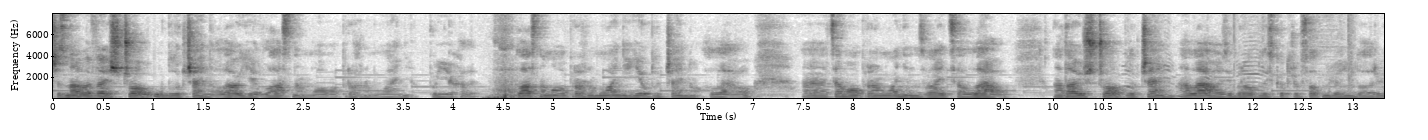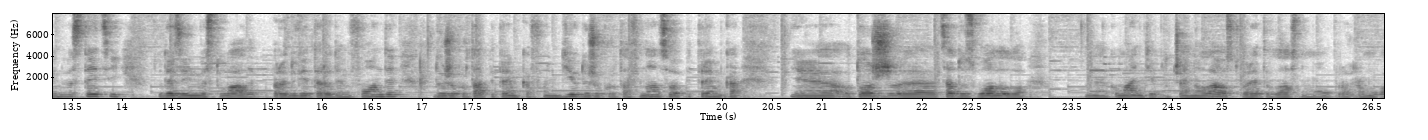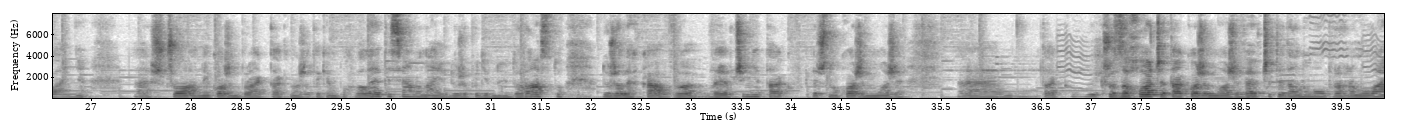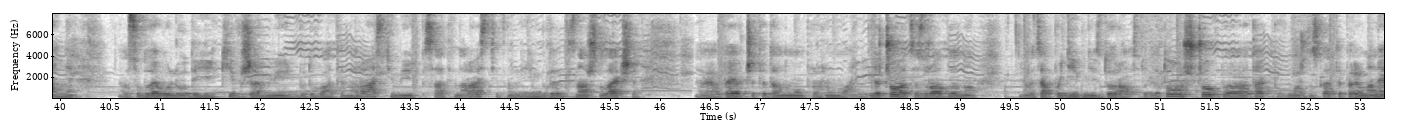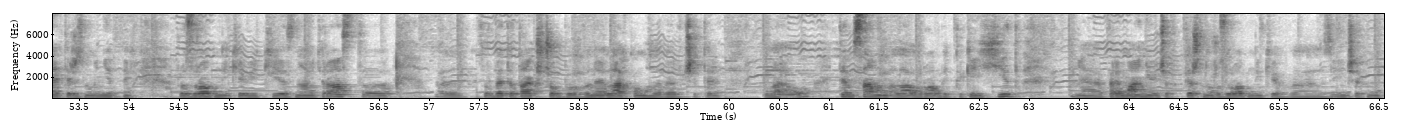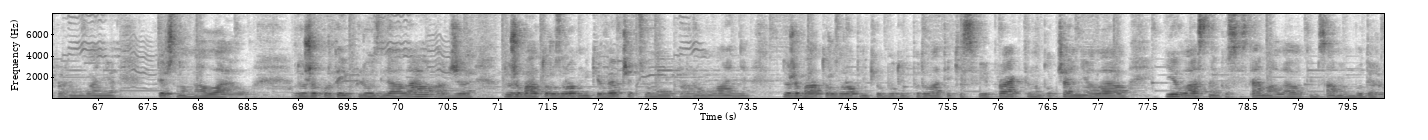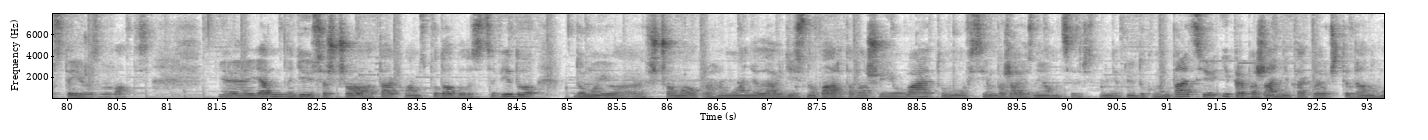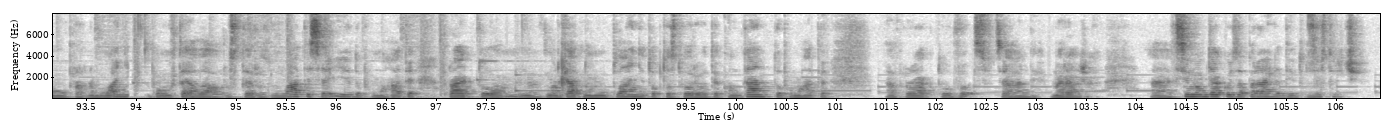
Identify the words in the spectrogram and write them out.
Чи знали ви, що у блокчейну Aleo є власна мова програмування? Поїхали. Власна мова програмування є у блокчейну Aleo. Е, Ця мова програмування називається Leo. Нагадаю, що блокчейн Aleo зібрав близько 300 мільйонів доларів інвестицій. Туди заінвестували передові Тер-1 фонди, дуже крута підтримка фондів, дуже крута фінансова підтримка. Е, Отож, е, це дозволило команді блокчейну Aleo створити власну мову програмування. Е, Що не кожен проект так може таким похвалитися. Вона є дуже подібною до Rust, дуже легка в вивченні. Так, фактично кожен може. Е, Так, якщо захоче, так кожен може вивчити дану мову програмування. Особливо люди, які вже вміють будувати на Rust, вміють писати на вони- їм буде значно легше е, вивчити дану мову програмування. Для чого це зроблено? Ця подібність до Rust? Для того, щоб е, так можна сказати, переманити різноманітних розробників, які знають Rust, е, е, зробити так, щоб вони легко могли вивчити Leo. Тим самим Leo робить такий хід, е, переманюючи фактично розробників е, з інших мов програмування фактично на Leo. Дуже крутий плюс для Leo, адже дуже багато розробників вивчать цю мову програмування, дуже багато розробників будуть будувати якісь свої проекти на блокчейні Leo, і власне екосистема Leo тим самим буде рости і розвиватися. Е, Я надіюся, що так вам сподобалось це відео. Думаю, е, що мова програмування Leo дійсно варта вашої уваги, тому всім бажаю знайомитися з різноманітною документацією і при бажанні так вивчити дану мову програмування, допомогти Aleo рости, розвиватися і допомагати проекту в маркетному плані, тобто створювати контент, допомагати е, проекту в соціальних мережах. Всім вам дякую за перегляд і до зустрічі!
